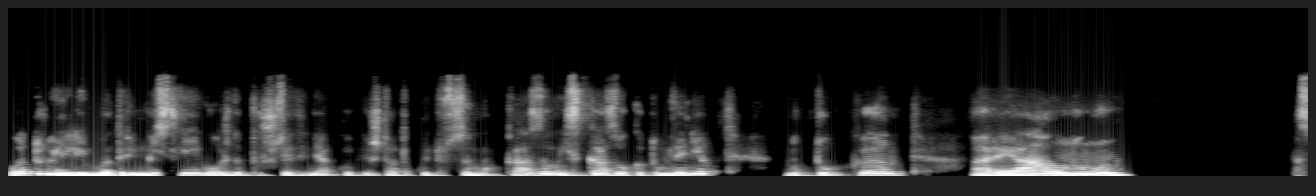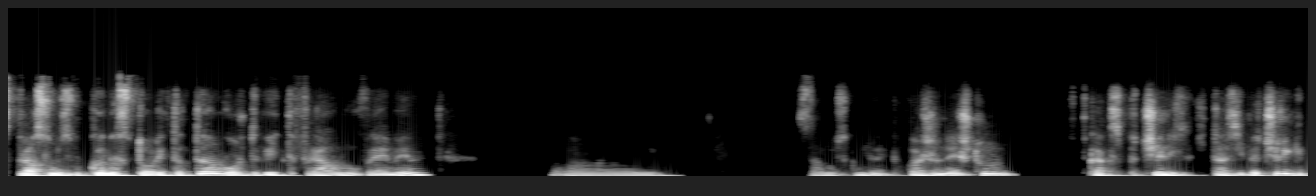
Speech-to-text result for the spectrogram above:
мъдро или мъдри мисли, може да прочетете някои от нещата, които съм казал, изказал като мнение, но тук реално спрял звука на сторитата, може да видите в реално време. Само искам да ви покажа нещо, как спечелих тази вечер.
